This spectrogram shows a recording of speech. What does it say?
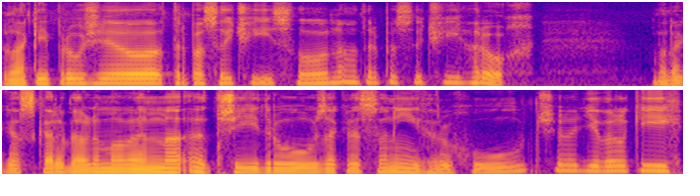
Na Kypru žil trpasličí slon a trpasličí hroch. Madagaskar byl domovem tří druhů zakreslených hrochů, čeledi velkých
